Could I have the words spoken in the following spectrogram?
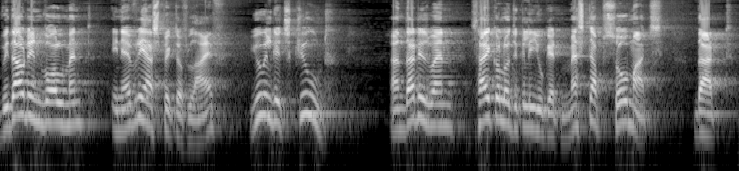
Without involvement in every aspect of life, you will get skewed. And that is when psychologically you get messed up so much that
